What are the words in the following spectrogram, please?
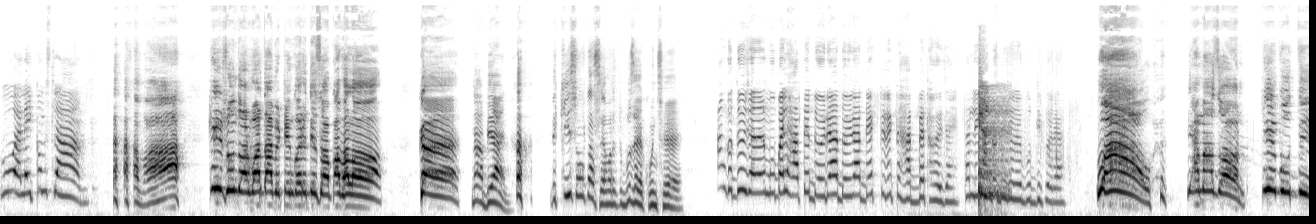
ওয়ালাইকুম সালাম। বাহ কি সুন্দর বর্তা মিটিং করে দিছ কভালো কে? না বিয়ান। কি চলতাছে? আমার একটু বুঝাই কোনছে আঙ্গ দুইজনের মোবাইল হাতে দইরা দইরা দেখতে দেখতে হাত ব্যথা হয়ে যায়। তাহলে আঙ্গ দুইজনের বুদ্ধি করে ওয়াও! অ্যামাজন কি বুদ্ধি?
